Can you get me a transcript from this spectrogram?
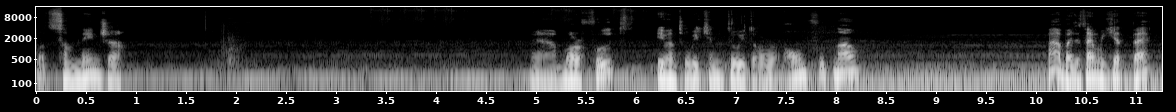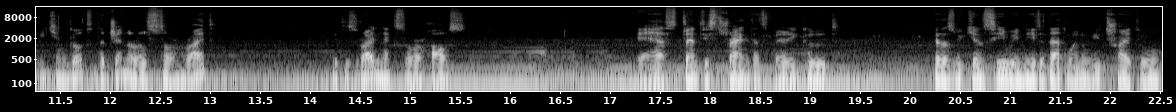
But some ninja. Yeah, more food, even though we can do it our own food now. Ah, by the time we get back, we can go to the general store, right? It is right next to our house. Yes, 20 strength, that's very good. Because as we can see, we needed that when we try to,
